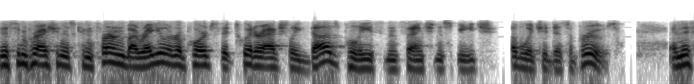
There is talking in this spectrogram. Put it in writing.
This impression is confirmed by regular reports that Twitter actually does police and sanction speech of which it disapproves. And this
